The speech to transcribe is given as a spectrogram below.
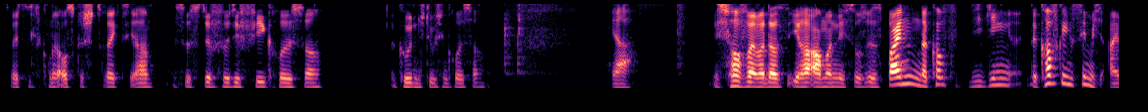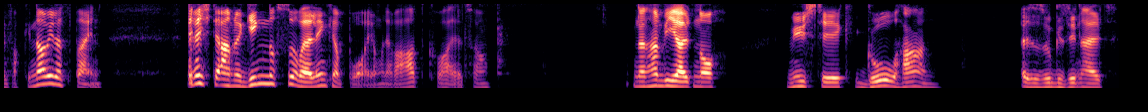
So, jetzt ist es komplett ausgestreckt. Ja, es ist für die viel größer. Gut, ein Stückchen größer. Ja. Ich hoffe einfach, dass ihre Arme nicht so. Das Bein und der Kopf, die ging, der Kopf ging ziemlich einfach, genau wie das Bein. Der rechte Arm, der ging noch so, aber der linke, boah, Junge, der war hardcore, Alter. Und dann haben wir halt noch Mystik Gohan. Also so gesehen halt,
